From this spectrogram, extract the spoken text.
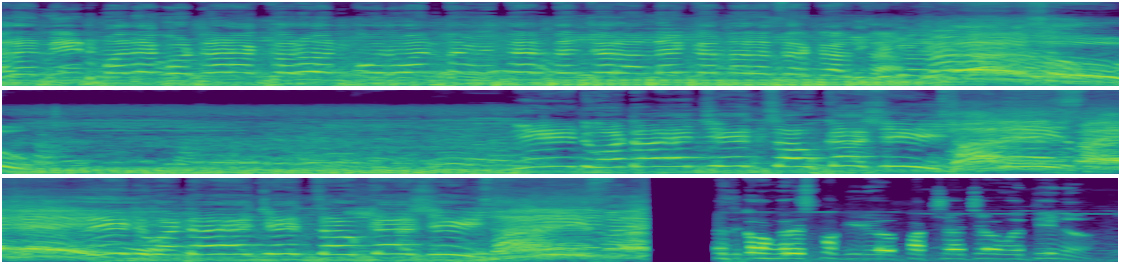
अरे नीटमध्ये घोटाळा करून गुणवंत विद्यार्थ्यांच्यावर अन्याय करणाऱ्या सरकारचा. नीट घोटाळ्याची चौकशी. नीट घोटाळ्याची चौकशी. आज काँग्रेस पक- पक्षाच्या वतीनं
